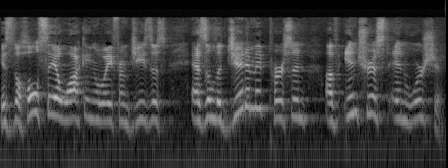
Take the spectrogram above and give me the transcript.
is the wholesale walking away from Jesus as a legitimate person of interest and worship.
